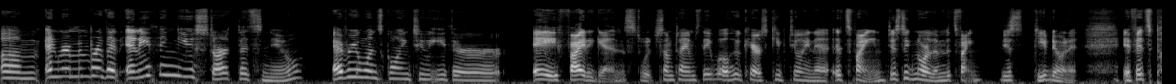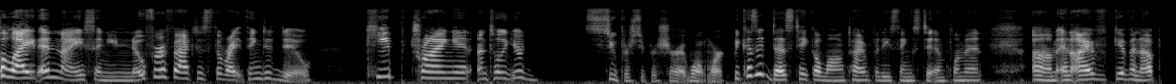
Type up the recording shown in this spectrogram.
Um, and remember that anything you start that's new, everyone's going to either a fight against, which sometimes they will. Who cares? Keep doing it. It's fine. Just ignore them. It's fine. Just keep doing it. If it's polite and nice and you know for a fact it's the right thing to do, keep trying it until you're super super sure it won't work because it does take a long time for these things to implement. Um, and I've given up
